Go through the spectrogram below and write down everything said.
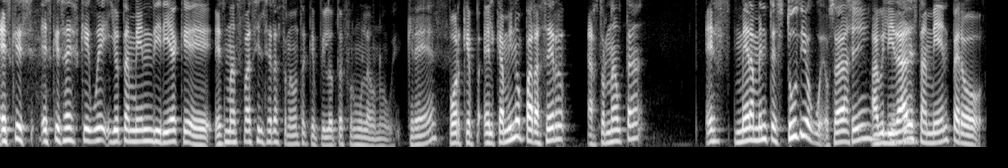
es que, es que, ¿sabes qué, güey? Yo también diría que es más fácil ser astronauta que piloto de Fórmula 1, güey. ¿Crees? Porque el camino para ser astronauta es meramente estudio, güey. O sea, Sí, habilidades sí. también, pero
